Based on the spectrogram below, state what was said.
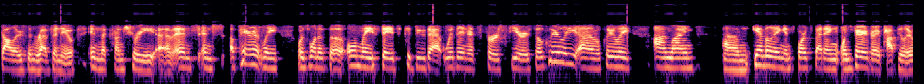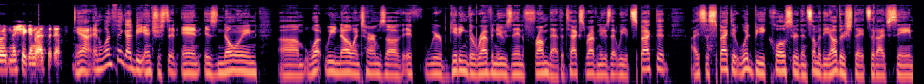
dollars in revenue in the country, uh, and and apparently was one of the only states to do that within its first year. So clearly, um, clearly, online um, gambling and sports betting was very, very popular with Michigan residents. Yeah, and one thing I'd be interested in is knowing um, what we know in terms of if we're getting the revenues in from that, the tax revenues that we expected. I suspect it would be closer than some of the other states that I've seen.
